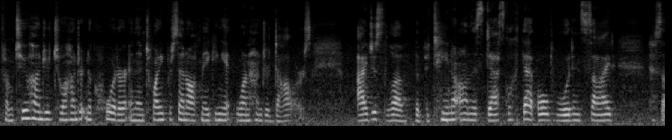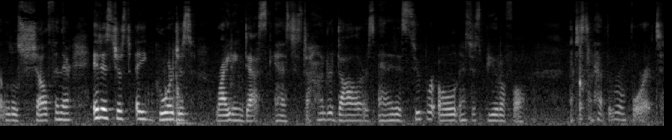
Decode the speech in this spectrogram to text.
from 200 to 100 and a quarter and then 20% off making it $100. I just love the patina on this desk. Look at that old wood inside. Has that little shelf in there. It is just a gorgeous writing desk and it's just a $100 and it is super old and it's just beautiful. I just don't have the room for it.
